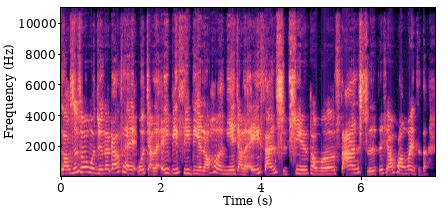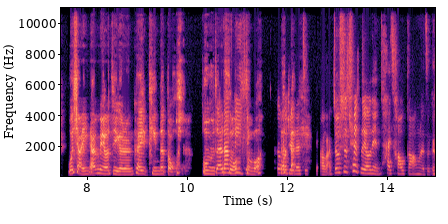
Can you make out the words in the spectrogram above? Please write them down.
老实说，我觉得刚才我讲了 A B C D，然后你也讲了 A 三十七什么三十这些要换位置的，我想应该没有几个人可以听得懂 我们在说什么。我觉得剪掉吧，就是确实有点太超纲了这个。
